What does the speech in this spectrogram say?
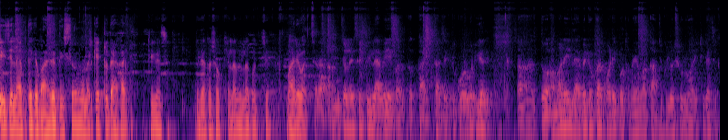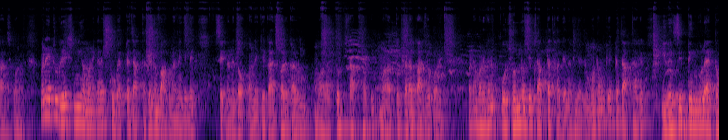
এই যে ল্যাব থেকে বাইরের দৃশ্য আমাদেরকে একটু দেখায় ঠিক আছে। এই দেখো সব খেলাধুলা করছে। বাইরে বাচ্চারা। আমি চলে এসেছি ল্যাবে এবার কাজ টাজ একটু করব, ঠিক আছে? তো আমার এই ল্যাবে ঢোকার পরেই প্রথমে আমার কাজগুলো শুরু হয়, ঠিক আছে? কাজ করা মানে একটু রেস্ট নিই। আমার এখানে খুব একটা চাপ থাকে না। বাগনানে গেলে সেখানে তো অনেকে কাজ করে, কারণ মারাত্মক চাপ থাকে। মারাত্মক তারা কাজও করে। বাট আমার এখানে প্রচণ্ড যে চাপটা থাকে না, ঠিক আছে? মোটামুটি একটা চাপ থাকে। ইউএসজির দিনগুলো একদম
